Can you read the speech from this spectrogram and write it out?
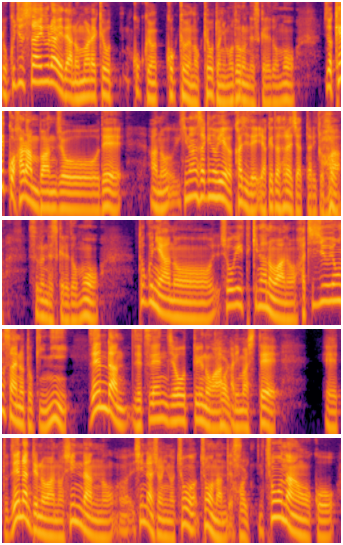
60歳ぐらいであの生まれ京国境国境の京都に戻るんですけれども、実は結構波乱万丈で、あの、避難先の家が火事で焼け出されちゃったりとはかするんですけれども、特にあの、衝撃的なのはあの、84歳の時に、全卵絶縁状っていうのがはいありまして、えっ、と、全卵っていうのはあの、親鸞の、親鸞上人の長長男です。はいで長男をこう、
